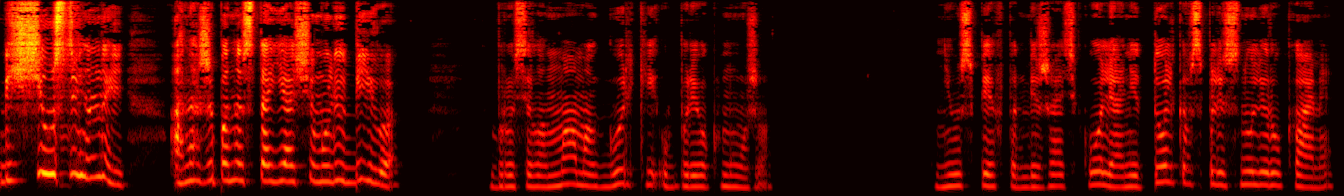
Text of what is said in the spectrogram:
Бесчувственный! Она же по-настоящему любила! Бросила мама горький упрек мужу. Не успев подбежать к Коле, они только всплеснули руками.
